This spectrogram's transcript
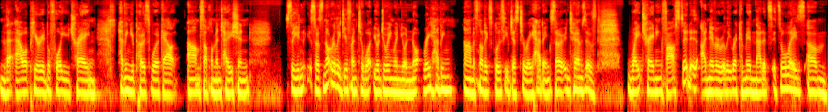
that hour period before you train, having your post workout um, supplementation. So you, so it's not really different to what you're doing when you're not rehabbing. Um, it's not exclusive just to rehabbing. So in terms of weight training fasted, I never really recommend that. It's it's always um,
